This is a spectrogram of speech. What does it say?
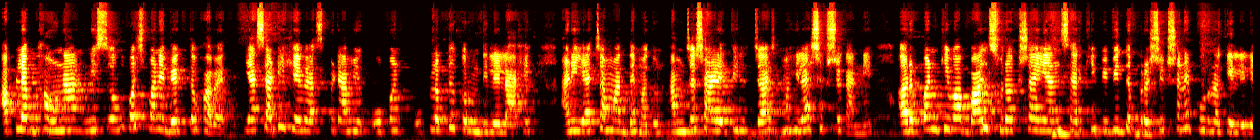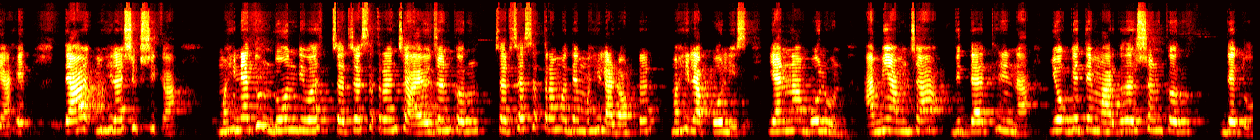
आपल्या भावना निसंकोचपणे व्यक्त व्हाव्यात यासाठी हे व्यासपीठ आम्ही ओपन उपलब्ध करून दिलेलं आहे. आणि याच्या माध्यमातून आमच्या शाळेतील ज्या महिला शिक्षकांनी अर्पण किंवा बाल सुरक्षा यांसारखी विविध प्रशिक्षणे पूर्ण केलेली आहेत त्या महिला शिक्षिका महिन्यातून दोन दिवस चर्चासत्रांचे आयोजन करून चर्चासत्रामध्ये महिला डॉक्टर महिला पोलीस यांना बोलून आम्ही आमच्या विद्यार्थिनींना योग्य ते मार्गदर्शन करू देतो.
